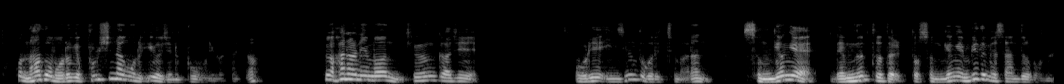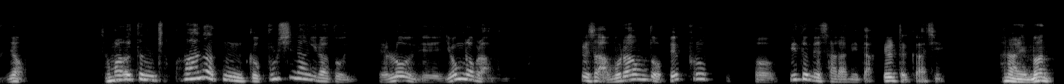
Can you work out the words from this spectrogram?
자꾸 나도 모르게 불신앙으로 이어지는 부분이거든요. 그 하나님은 지금까지 우리의 인생도 그렇지만은 성경의 랩런트들 또 성경의 믿음의 사람들 보면요. 정말 어떤 조그마한 어떤 그 불신앙이라도 별로 용납을 안 합니다. 그래서 아브라함도 100% 어, 믿음의 사람이 딱될 때까지 하나님은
